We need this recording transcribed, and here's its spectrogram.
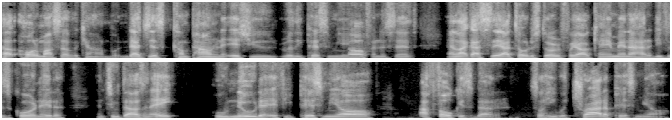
holding myself accountable. That's just compounding the issue, really pissing me off in a sense. And like I said, I told the story before y'all came in. I had a defensive coordinator in 2008 who knew that if he pissed me off, I focused better. So he would try to piss me off.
